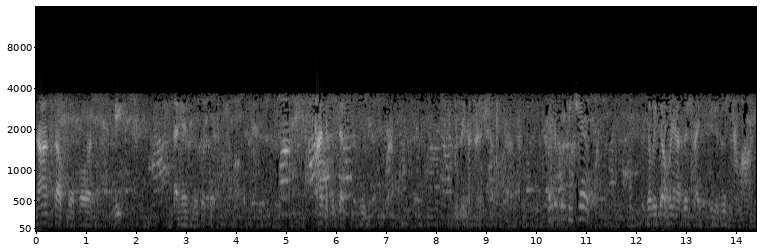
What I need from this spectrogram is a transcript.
non-stop for and he was I think definitely losing this breath. Maybe we can share it. They'll be bring up this right to you losing your mind.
